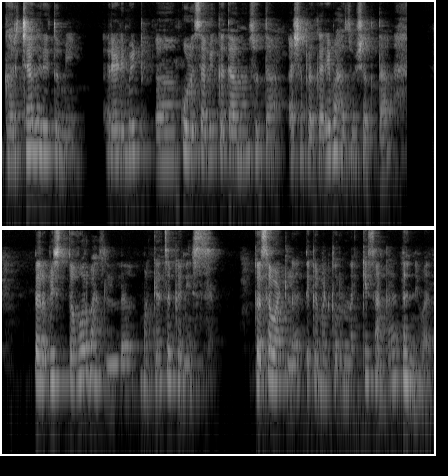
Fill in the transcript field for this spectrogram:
घरच्या घरी तुम्ही रेडीमेड कोळसा विकत आणून सुद्धा अशा प्रकारे भाजू शकता. तर विस्तवर भाजलेलं मक्याचं कणीस कसं वाटलं ते कमेंट करून नक्की सांगा. धन्यवाद.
